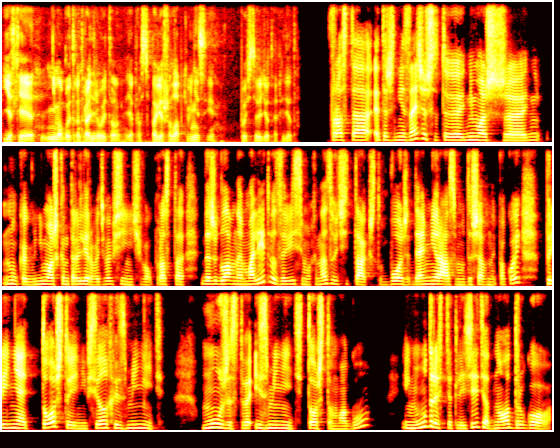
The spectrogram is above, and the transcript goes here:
Если я не могу это контролировать, то я просто повешу лапки вниз и пусть все идет как идет. Просто это же не значит, что ты не можешь, э, ну, как бы не можешь контролировать вообще ничего. Просто даже главная молитва зависимых, она звучит так, что, Боже, дай мне разуму душевный покой принять то, что я не в силах изменить. Мужество изменить то, что могу, и мудрость отличить одно от другого.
